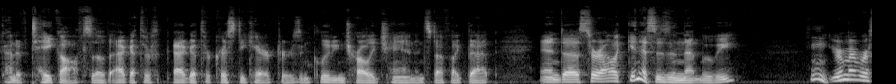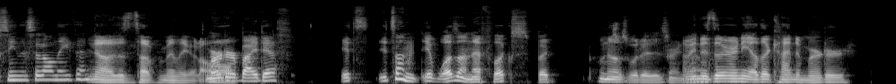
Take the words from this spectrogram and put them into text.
kind of takeoffs of Agatha Agatha Christie characters, including Charlie Chan and stuff like that. And uh, Sir Alec Guinness is in that movie. You remember seeing this at all, Nathan? No, it doesn't sound familiar at all. Murder by Death. It's it's on. It was on Netflix, but who knows what it is right now? I mean, is there any other kind of murder?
